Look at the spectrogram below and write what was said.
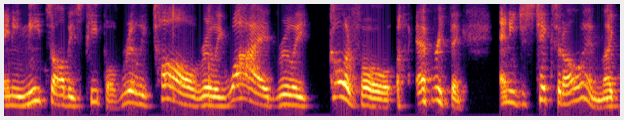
and he meets all these people really tall, really wide, really colorful, everything. And he just takes it all in like,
